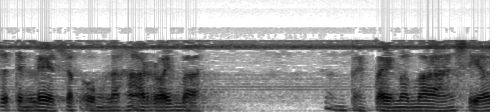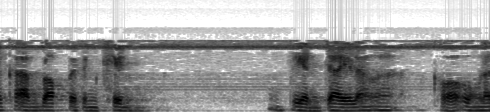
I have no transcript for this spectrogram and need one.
สเตนเลสสักองค์ละห้าร้อยบาท ไปไปมามาเสียข้ามบล็อกไปเป็นเข่งเปลี่ยนใจแล้วว่าขอองค์ละ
